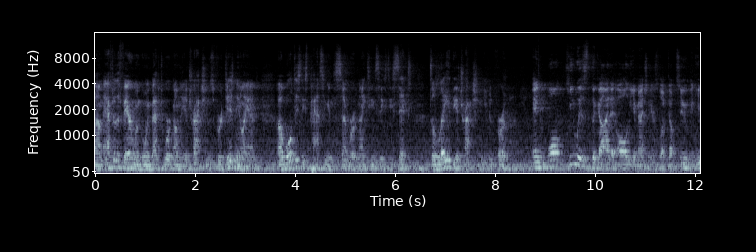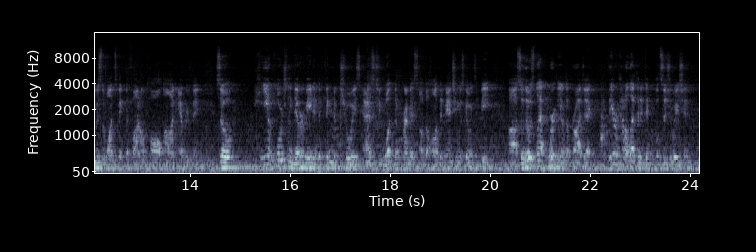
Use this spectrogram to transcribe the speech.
Um, after the fair, when going back to work on the attractions for Disneyland, uh, Walt Disney's passing in December of 1966 delayed the attraction even further. And Walt, he was the guy that all the Imagineers looked up to, and he was the one to make the final call on everything. So he unfortunately never made a definitive choice as to what the premise of the Haunted Mansion was going to be. Uh, so those left working on the project, they were kind of left in a difficult situation.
